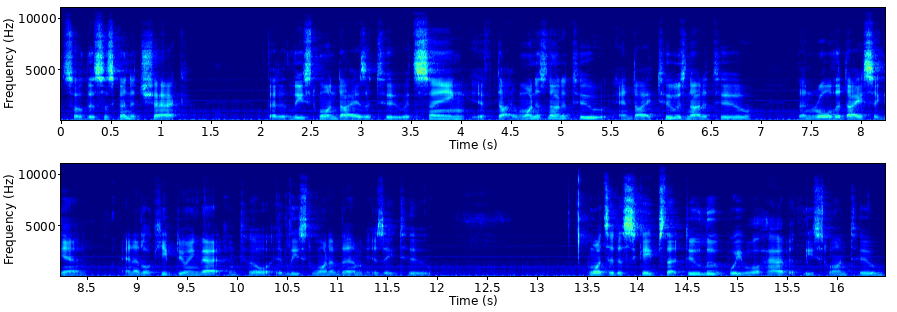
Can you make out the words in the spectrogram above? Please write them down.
So this is going to check that at least one die is a 2. It's saying if die 1 is not a 2 and die 2 is not a 2, then roll the dice again. And it'll keep doing that until at least one of them is a 2. Once it escapes that do loop, we will have at least one 2.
